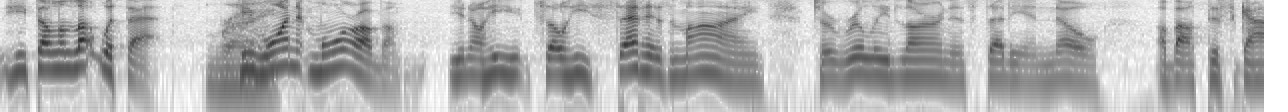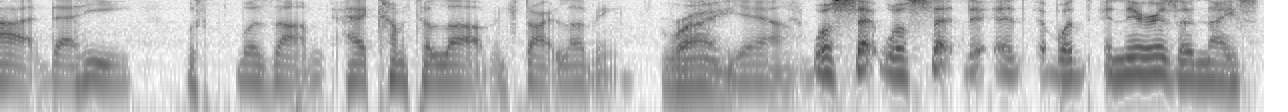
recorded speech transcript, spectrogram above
he fell in love with that. Right. He wanted more of them. You know, he so he set his mind to really learn and study and know about this God that he was was um had come to love and start loving. Right. Yeah. Well, set. Well, set. But and there is a nice.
